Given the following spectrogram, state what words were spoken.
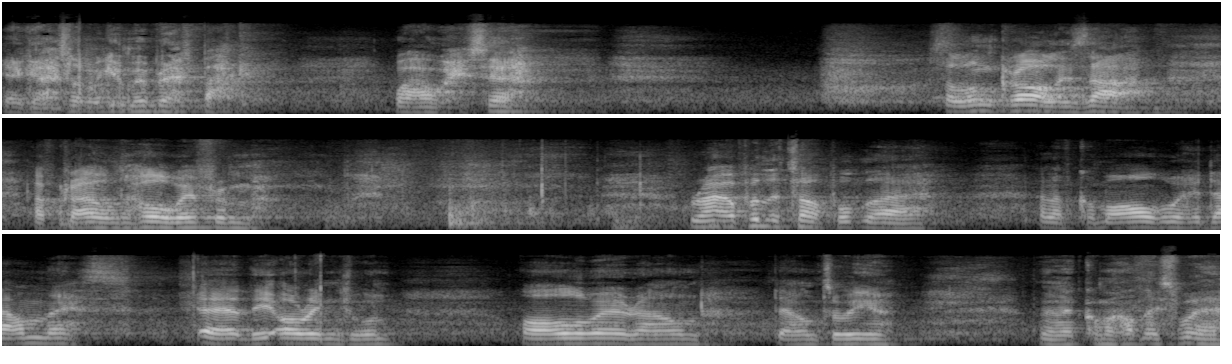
Yeah guys, let me get my breath back. Wow, it's a, it's a long crawl, is that? I've crawled the whole way from right up at the top up there and I've come all the way down this, uh, the orange one, all the way around down to here. And Then I come out this way.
